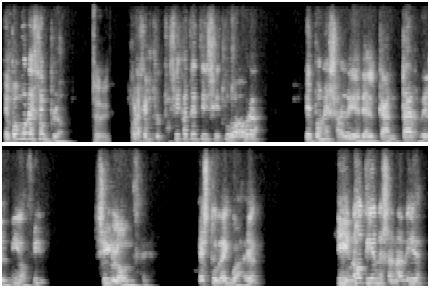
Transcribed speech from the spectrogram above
Te pongo un ejemplo. Sí. Por ejemplo, fíjate ti si tú ahora te pones a leer el cantar del Mioci, siglo XI. Es tu lengua, ¿eh? Y no tienes a nadie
